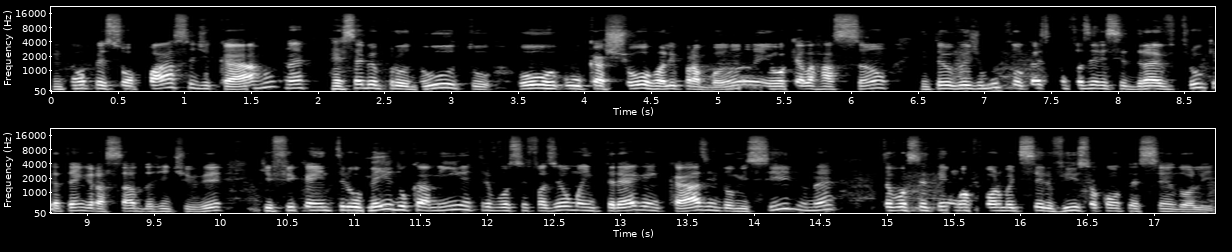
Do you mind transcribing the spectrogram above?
Então a pessoa passa de carro, né? Recebe o produto ou o cachorro ali para banho ou aquela ração. Então eu vejo muitos locais que estão fazendo esse drive-thru, que é até engraçado da gente ver, que fica entre o meio do caminho entre você fazer uma entrega em casa, em domicílio, né? Então você tem uma forma de serviço acontecendo ali.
